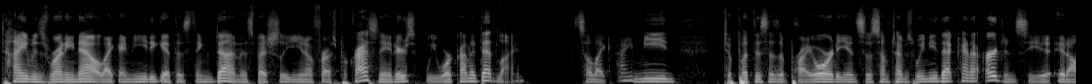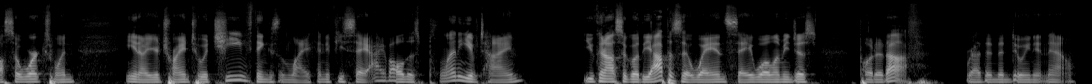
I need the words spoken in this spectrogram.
time is running out. Like I need to get this thing done, especially, you know, for us procrastinators, we work on a deadline. So, like, I need to put this as a priority. And so sometimes we need that kind of urgency. It also works when, you know, you're trying to achieve things in life. And if you say, I have all this plenty of time, you can also go the opposite way and say, well, let me just put it off rather than doing it now.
